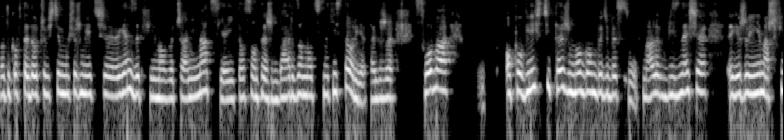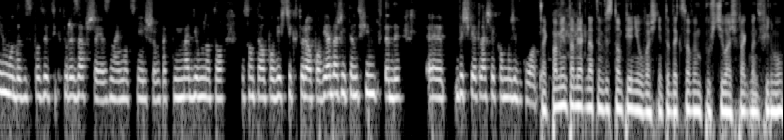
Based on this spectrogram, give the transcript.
No tylko wtedy oczywiście musisz mieć y, język filmowy czy animację i to są też bardzo mocne historie. Także słowa opowieści też mogą być bez słów, no ale w biznesie, jeżeli nie masz filmu do dyspozycji, który zawsze jest najmocniejszym takim medium, no to, to są te opowieści, które opowiadasz i ten film wtedy e, wyświetla się komuś w głowie. Tak, pamiętam jak na tym wystąpieniu właśnie TEDxowym puściłaś fragment filmu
